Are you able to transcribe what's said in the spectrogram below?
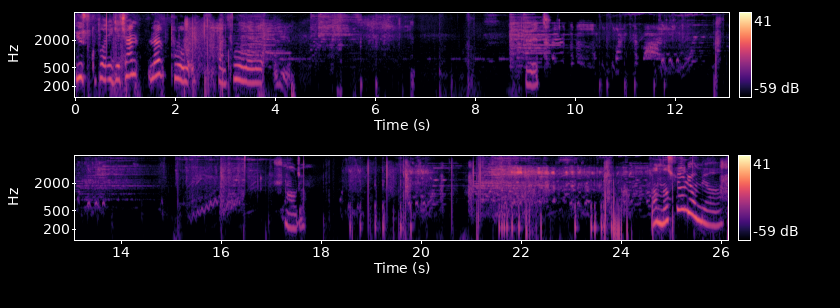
100 kupaya geçenler prolar. Yani proları oluyor. Evet. Şunu alacağım. Lan nasıl söylüyorum ya?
